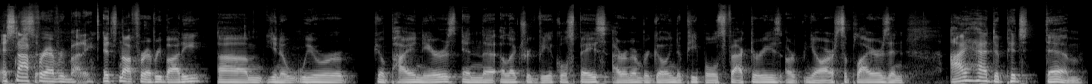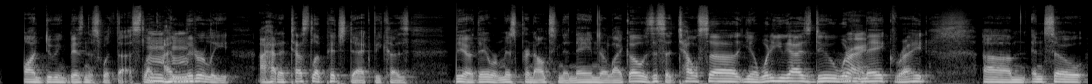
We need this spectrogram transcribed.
It's not for everybody. It's not for everybody. Um, you know, we were you know, pioneers in the electric vehicle space. I remember going to people's factories or you know our suppliers, and I had to pitch them on doing business with us. Like I Mm-hmm. literally, I had a Tesla pitch deck because you know they were mispronouncing the name. They're like, "Oh, is this a Telsa? You know, what do you guys do? What do you make?" Right? Um, and so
